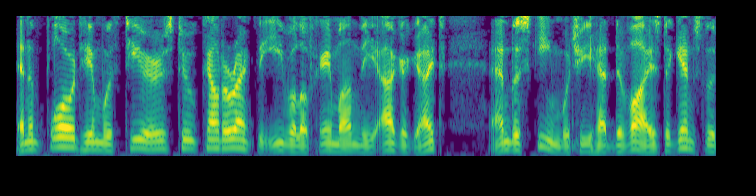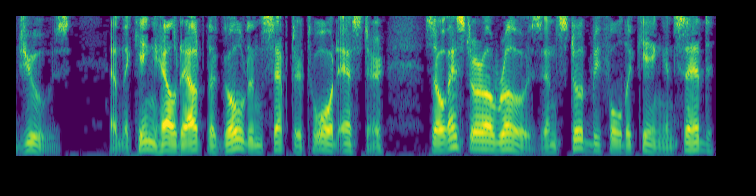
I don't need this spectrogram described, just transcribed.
and implored him with tears to counteract the evil of Haman the Agagite, and the scheme which he had devised against the Jews. And the king held out the golden sceptre toward Esther. So Esther arose and stood before the king, and said,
